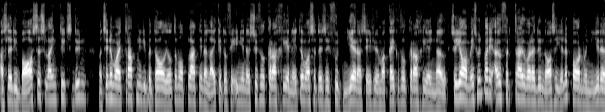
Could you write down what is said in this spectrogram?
as hulle die basislyn toets doen, want sê nou maar hy trap nie die pedaal heeltemal plat nie, dan lyk dit of die enjin nou soveel krag gee net om as dit hy sy voet neer dan sê vir jou maar kyk hoeveel krag gee hy nou. So ja, mens moet maar die ou vertrou wat hy doen. Daar's 'n hele paar maniere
